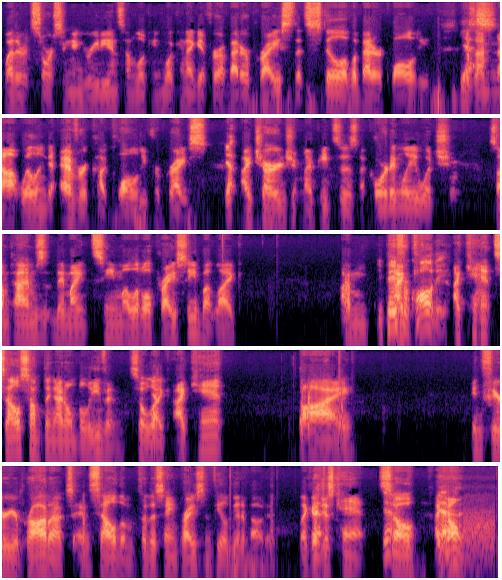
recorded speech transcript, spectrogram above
whether it's sourcing ingredients, I'm looking, what can I get for a better price that's still of a better quality? yes. Because I'm not willing to ever cut quality for price. Yep. I charge my pizzas accordingly, which sometimes they might seem a little pricey, but like, I'm you pay I- for quality. I can't sell something I don't believe in. So Yeah. like I can't buy inferior products and sell them for the same price and feel good about it. Like Yeah. I just can't. Yeah. So I Yeah. don't.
